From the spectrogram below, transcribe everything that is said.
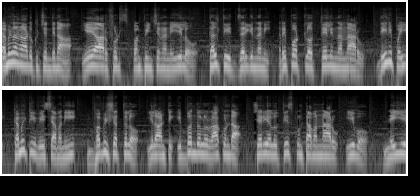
తమిళనాడుకు చెందిన ఏఆర్ ఫుడ్స్ పంపించిన నెయ్యిలో కల్తీ జరిగిందని రిపోర్ట్లో తేలిందన్నారు. దీనిపై కమిటీ వేశామని భవిష్యత్తులో ఇలాంటి ఇబ్బందులు రాకుండా చర్యలు తీసుకుంటామన్నారు ఈవో. నెయ్యి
